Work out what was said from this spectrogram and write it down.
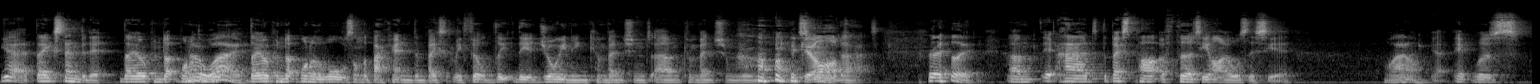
Yeah, they extended it. They opened up one of No the wa- way. They opened up one of the walls on the back end and basically filled the, the adjoining convention um, convention room Oh, into God. that. Really? Um, it had the best part of thirty aisles this year. Wow. Yeah, it was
